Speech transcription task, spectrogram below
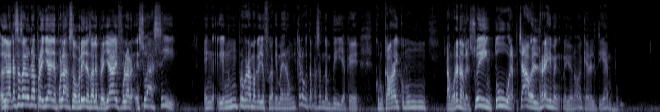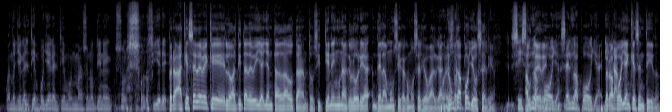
en la casa sale una preñada y después la sobrina sale preñada y fulano. Eso es así. En, en un programa que yo fui aquí me dijeron, ¿y qué es lo que está pasando en Villa? Que como que ahora hay como un... La morena del swing, tú, el chavo, el régimen. Y yo, no, es que era el tiempo. Cuando llega el tiempo, llega el tiempo, hermano. Eso no tiene... Eso, eso no tiene... Pero ¿a qué se debe que los artistas de Villa hayan tardado tanto si tienen una gloria de la música como Sergio Valga? Por eso- Nunca apoyó Sergio. Sí, a Sergio ustedes. apoya, Sergio apoya. Y Pero tam- apoya en qué sentido?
